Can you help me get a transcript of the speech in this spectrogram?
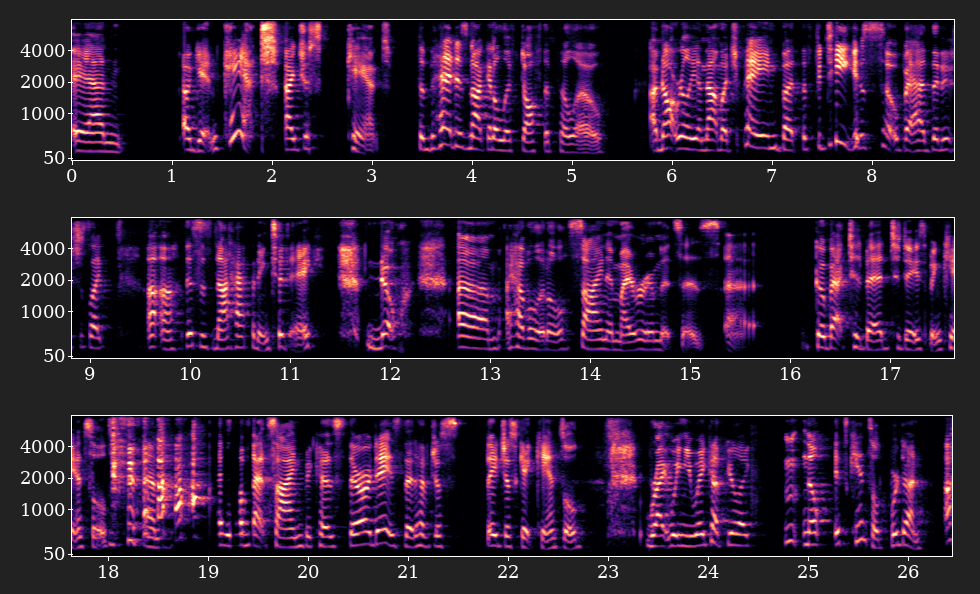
and again, can't. I just can't. The head is not going to lift off the pillow. I'm not really in that much pain, but the fatigue is so bad that it's just like, uh uh-uh, uh this is not happening today. no. Um, I have a little sign in my room that says, uh, go back to bed. Today's been canceled. And I love that sign because there are days that have just, they just get canceled. Right when you wake up, you're like, mm, nope, it's canceled. We're done. Uh,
